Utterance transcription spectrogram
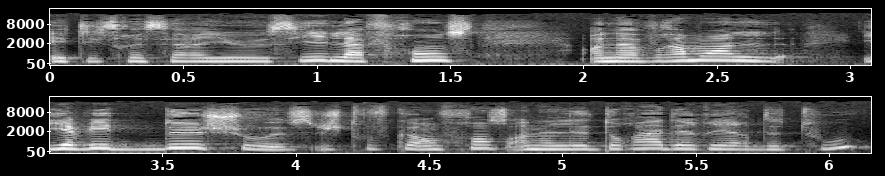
était très sérieux aussi. La France, on a vraiment. Il y avait deux choses. Je trouve qu'en France, on a le droit de rire de tout.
